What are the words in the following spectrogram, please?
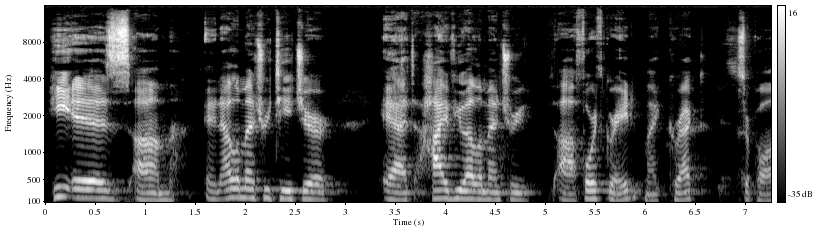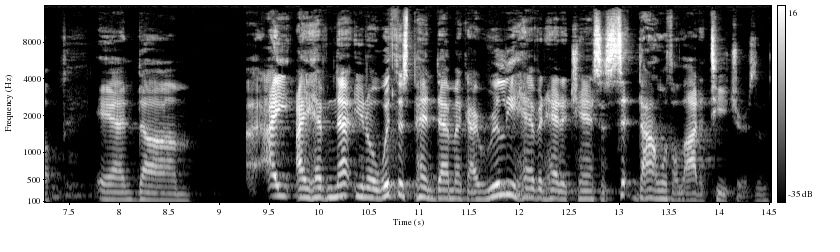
he is um, an elementary teacher at Highview Elementary, uh, fourth grade. Am I correct, Sir Paul? And um, I, I have not, you know, with this pandemic, I really haven't had a chance to sit down with a lot of teachers, and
